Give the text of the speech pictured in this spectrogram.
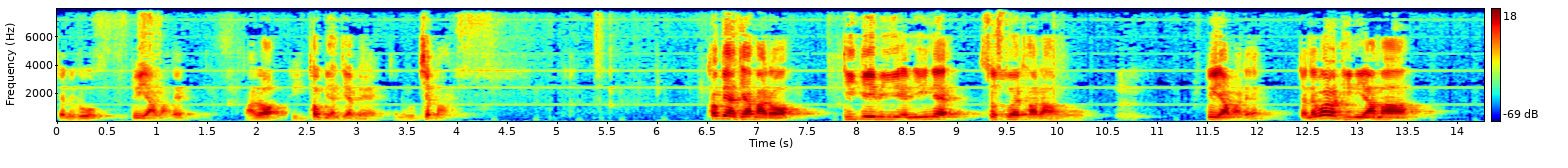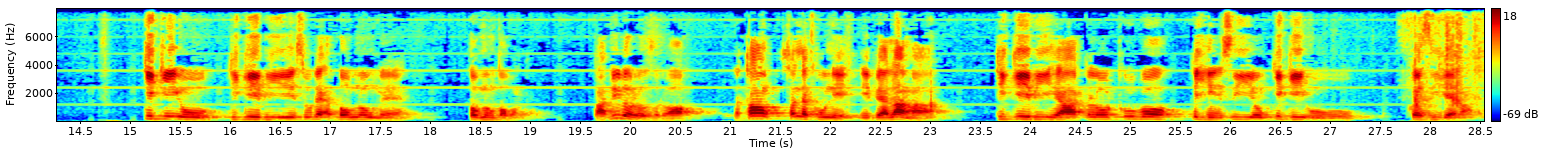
ကျွန်တော်တို့တွေ့ရပါတယ်။ဒါတော့ဒီထုတ်ပြန်ချက်ပဲကျွန်တော်တို့ဖြစ်ပါတယ်။ထုတ်ပြန်ချက်မှာတော့ DKB အမည်နဲ့ဆွတ်ဆွဲထားတာကိုတွေ့ရပါတယ်။ကျွန်တော်ကတော့ဒီနေရာမှာ KKO DKB ဆိုတဲ့အသုံးလုံးပဲ သုံးလုံးတော့ပါမယ်။ဘာဖြစ်လို့လဲဆိုတော့2012ခုနှစ်ဧပြီလမှာ DKB ဟာကလိုထူဘောကရင်အစည်းအရုံး KKO ကိုဖွဲ့စည်းခဲ့ပါတယ်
